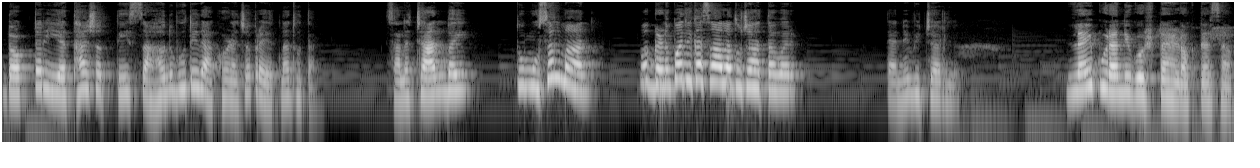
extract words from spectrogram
डॉक्टर यथाशक्ती सहानुभूती दाखवण्याच्या प्रयत्नात होता. साला चांद भाई तू मुसलमान? मग गणपती कसा आला तुझ्या हातावर? त्याने विचारलं. लय पुराणी गोष्ट आहे डॉक्टर साहेब.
